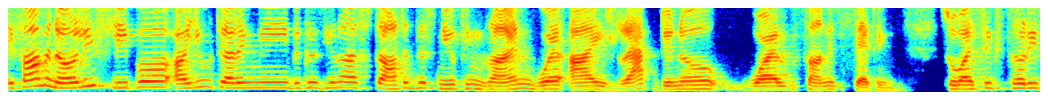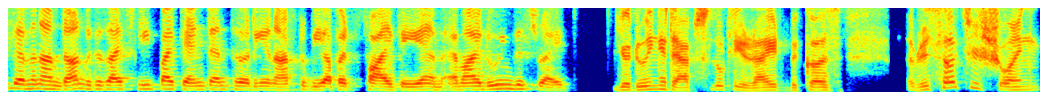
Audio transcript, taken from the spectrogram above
If I'm an early sleeper, are you telling me because you know I've started this new thing, Ryan, where I wrap dinner while the sun is setting. So by 6:37, I'm done because I sleep by 10, 10:30 and I have to be up at 5 a.m. Am I doing this right? You're doing it absolutely right because research is showing,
